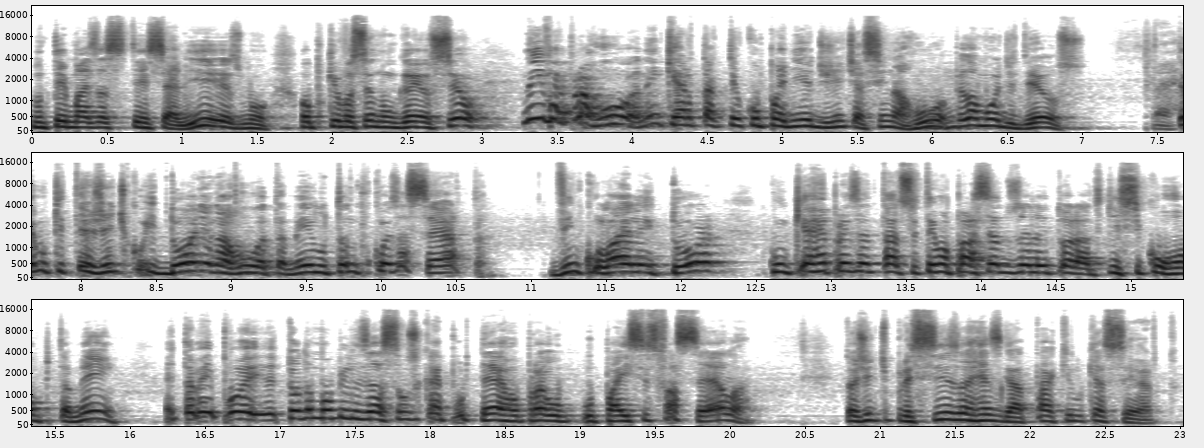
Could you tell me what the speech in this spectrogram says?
não tem mais assistencialismo, ou porque você não ganha o seu, nem vai para a rua. Nem quero tá, ter companhia de gente assim na rua, uhum. pelo amor de Deus. É. Temos que ter gente idônea na rua também, lutando por coisa certa. Vincular eleitor com o que é representado. Se tem uma parcela dos eleitorados que se corrompe também, aí também, pô, toda mobilização se cai por terra, o, o, o país se esfacela. Então a gente precisa resgatar aquilo que é certo.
